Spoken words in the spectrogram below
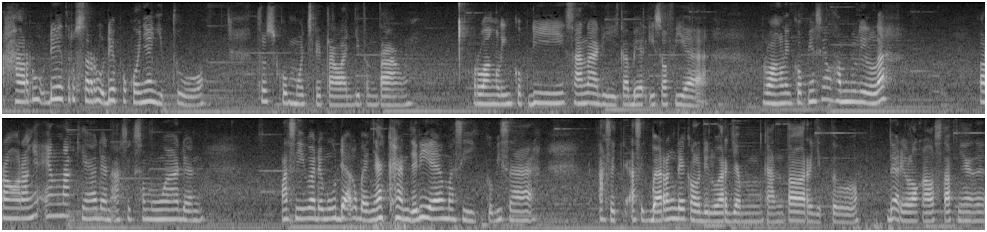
haru deh terus seru deh pokoknya gitu. Terus aku mau cerita lagi tentang ruang lingkup di sana di KBRI Sofia. Ruang lingkupnya sih alhamdulillah orang-orangnya enak ya dan asik semua dan masih pada muda kebanyakan. Jadi ya masih kok bisa asik-asik bareng deh kalau di luar jam kantor gitu dari lokal staffnya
